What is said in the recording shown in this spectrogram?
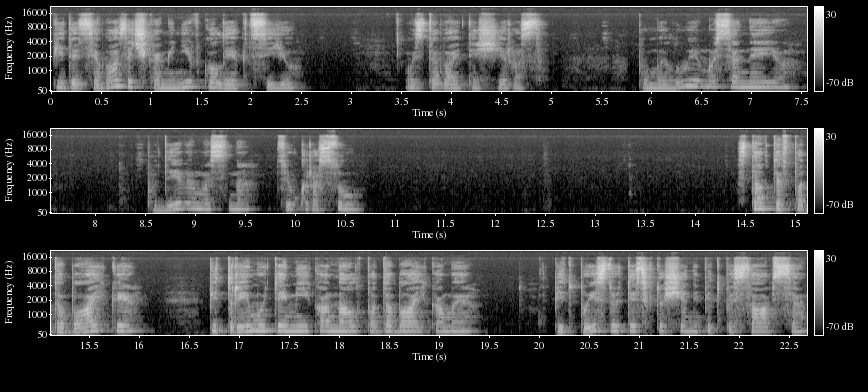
піде ця вазочка мені в колекцію. Ось давайте ще раз помилуємося нею, подивимось на цю красу. ставте вподобайки, підтримуйте мій канал вподобайками, підписуйтесь, хто ще не підписався.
